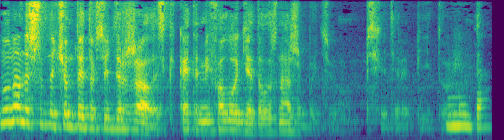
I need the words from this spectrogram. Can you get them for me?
ну надо, чтобы на чем-то это все держалось. Какая-то мифология должна же быть у психотерапии тоже. Ну да.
